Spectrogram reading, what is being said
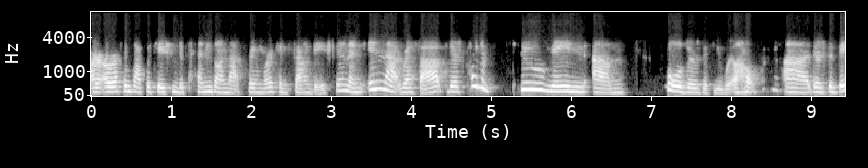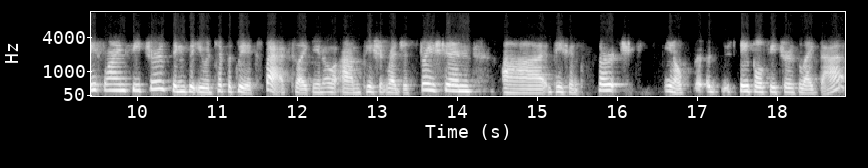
our, our, reference application depends on that framework and foundation. And in that ref app, there's kind of two main um, folders, if you will. Uh, there's the baseline features, things that you would typically expect, like, you know, um, patient registration, uh, patient search, you know, uh, staple features like that.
